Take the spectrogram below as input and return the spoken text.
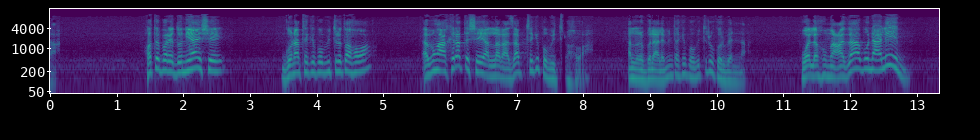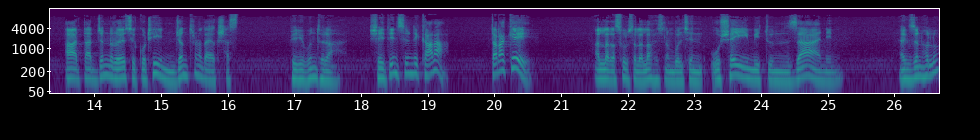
না। হতে পারে দুনিয়ায় সে গোনা থেকে পবিত্রতা হওয়া এবং আখেরাতে সে আল্লাহর আজাব থেকে পবিত্র হওয়া। আল্লাহ রবুল্লাহ আলমিন তাকে পবিত্র করবেন না। ওয়ালাহুম আজাবুন আলিম। আর তার জন্য রয়েছে কঠিন, যন্ত্রণাদায়ক শাস্তি। প্রিয় বন্ধুরা, সেই তিন শ্রেণি কারা? তারা কে? আল্লাহ রাসুল সাল্লাম বলছেন ওসাই মিতুন জানিন। একজন হলো,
